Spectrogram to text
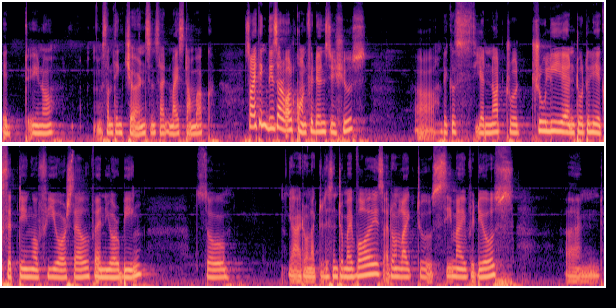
It you know something churns inside my stomach. So I think these are all confidence issues. Uh, because you're not tr- truly and totally accepting of yourself and your being so, yeah, I don't like to listen to my voice. I don't like to see my videos. And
